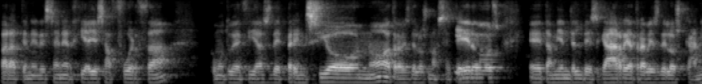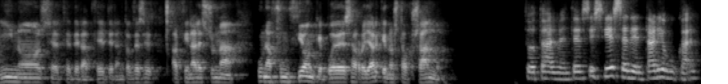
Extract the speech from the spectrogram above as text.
para tener esa energía y esa fuerza, como tú decías, de prensión, ¿no? A través de los maseteros, eh, también del desgarre a través de los caninos, etcétera, etcétera. Entonces, al final es una, una función que puede desarrollar que no está usando. Totalmente, sí, sí, es sedentario bucal.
